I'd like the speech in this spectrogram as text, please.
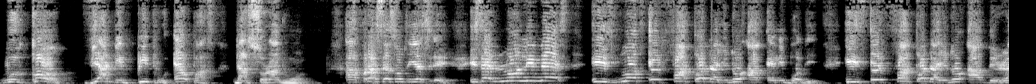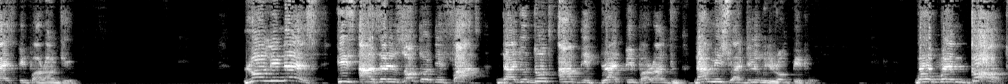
will come via the people, helpers that surround one. Our father said something yesterday. He said, Loneliness is not a factor that you don't have anybody, it's a factor that you don't have the right people around you. Loneliness is as a result of the fact that you don't have the right people around you. That means you are dealing with the wrong people. But when God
